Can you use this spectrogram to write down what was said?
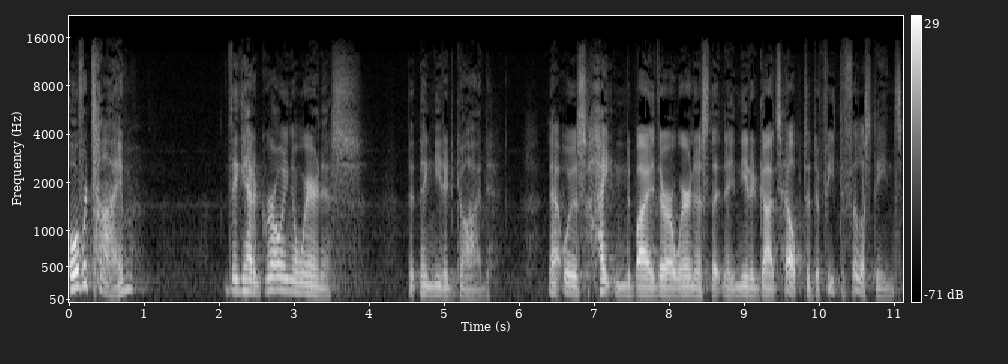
over time, they had a growing awareness that they needed God. That was heightened by their awareness that they needed God's help to defeat the Philistines,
